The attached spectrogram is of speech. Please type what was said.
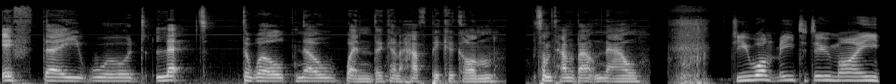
if they would let the world know when they're going to have PicoCon sometime about now. Do you want me to do my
